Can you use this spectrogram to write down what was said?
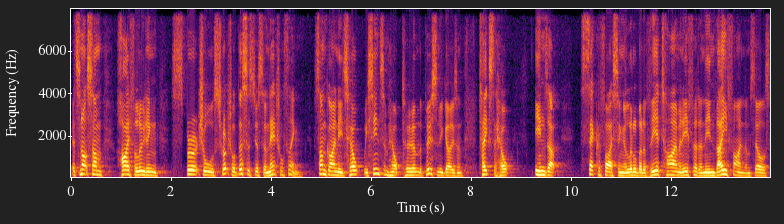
It's not some highfalutin spiritual, scriptural. This is just a natural thing. Some guy needs help. We send some help to him. The person who goes and takes the help ends up sacrificing a little bit of their time and effort, and then they find themselves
